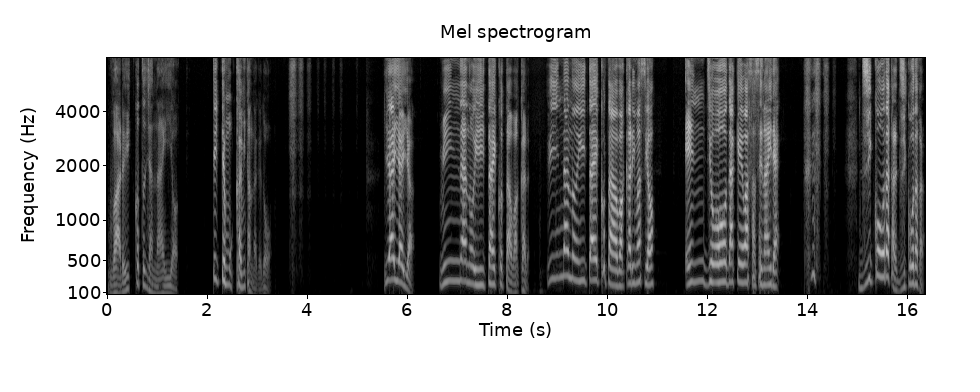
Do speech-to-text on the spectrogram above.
悪いことじゃないよ。って言ってもう一回見たんだけど。いやいやいやみんなの言いたいことはわかる。みんなの言いたいことはわかりますよ。炎上だけはさせないで。時効だから時効だから。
